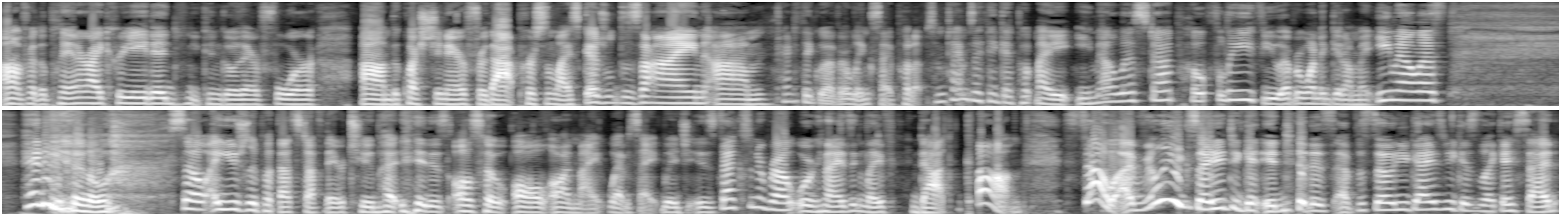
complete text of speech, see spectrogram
um, for the planner I created. You can go there for um, the questionnaire for that personalized schedule design. Um, trying to think what other links I put up. Sometimes I think I put my email list up. Hopefully, if you ever want to get on my email list. Anywho, so I usually put that stuff there too, but it is also all on my website, which is ducksinaroworganizinglife.com. So I'm really excited to get into this episode, you guys, because like I said,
